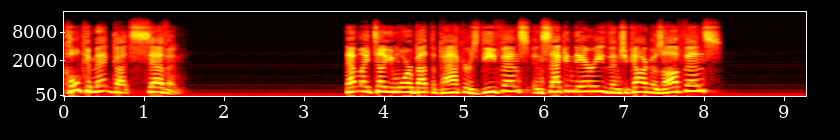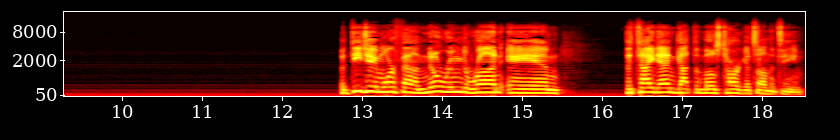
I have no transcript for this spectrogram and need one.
Cole Kmet got seven. That might tell you more about the Packers' defense and secondary than Chicago's offense. But DJ Moore found no room to run, and the tight end got the most targets on the team.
